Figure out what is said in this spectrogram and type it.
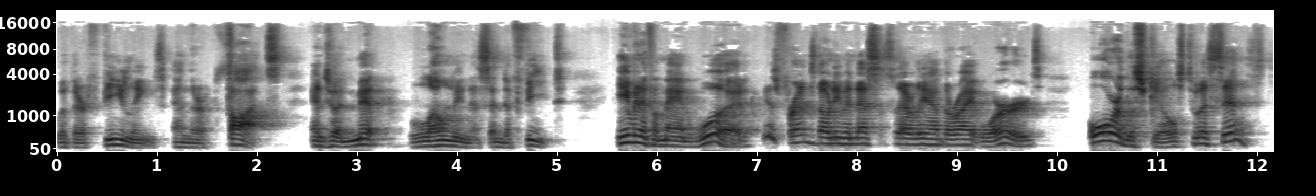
with their feelings and their thoughts and to admit loneliness and defeat. Even if a man would, his friends don't even necessarily have the right words or the skills to assist.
